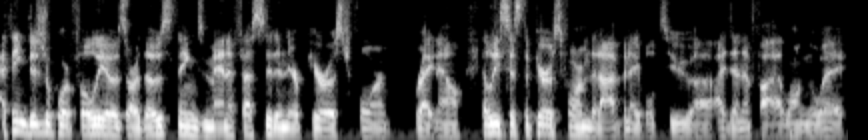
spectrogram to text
I think digital portfolios are those things manifested in their purest form right now. At least it's the purest form that I've been able to uh, identify along the way.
